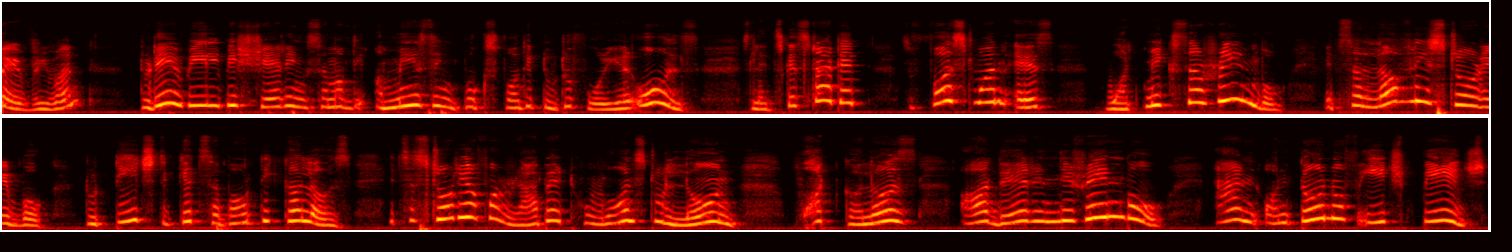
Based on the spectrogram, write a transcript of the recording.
everyone. Today we'll be sharing some of the amazing books for the 2 to 4 year olds. So let's get started. So first one is What Makes a Rainbow? It's a lovely story book to teach the kids about the colors. It's a story of a rabbit who wants to learn what colors are there in the rainbow. And on turn of each page,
